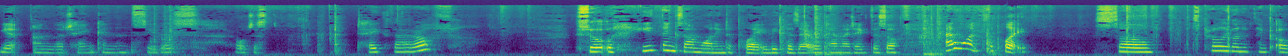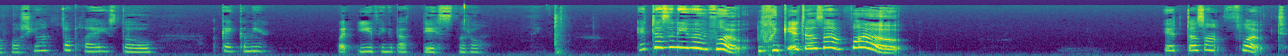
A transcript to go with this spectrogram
get on the tank and then see this. I'll just take that off. So he thinks I'm wanting to play because every time I take this off, I want to play. So it's probably going to think, oh, well, she wants to play, so okay, come here. What do you think about this little thing? It doesn't even float. Like, it doesn't float. It doesn't float.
